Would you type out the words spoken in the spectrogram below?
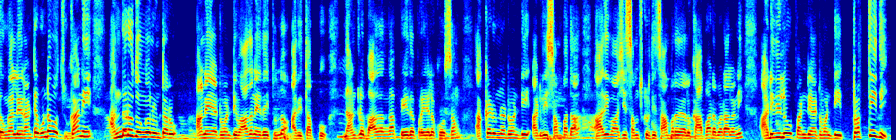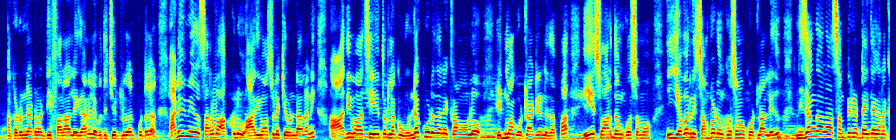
దొంగలు లేరు అంటే ఉండవచ్చు. కానీ అందరూ దొంగలు ఉంటారు అనేటువంటి వాదన ఏదైతుందో అది తప్పు. దాంట్లో భాగంగా పేద ప్రజల కోసం అక్కడ ఉన్నటువంటి అడవి సంపద ఆదివాసీ సంస్కృతి సాంప్రదాయాలు కాపాడబడాలని అడవిలో పండేటువంటి ప్రతిదీ అక్కడ ఉన్నటువంటి ఫలాలే కానీ లేకపోతే చెట్లు కానీ పుట్ట కానీ అడవి మీద సర్వ హక్కులు ఆదివాసులకే ఉండాలని ఆదివాసీయేతరులకు ఉండకూడదనే క్రమంలో హిడ్మా కొట్లాడింది తప్ప ఏ స్వార్థం కోసమో ఎవరిని చంపడం కోసమో కొట్లాడలేదు. నిజంగా అలా చంపినట్టయితే గనక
